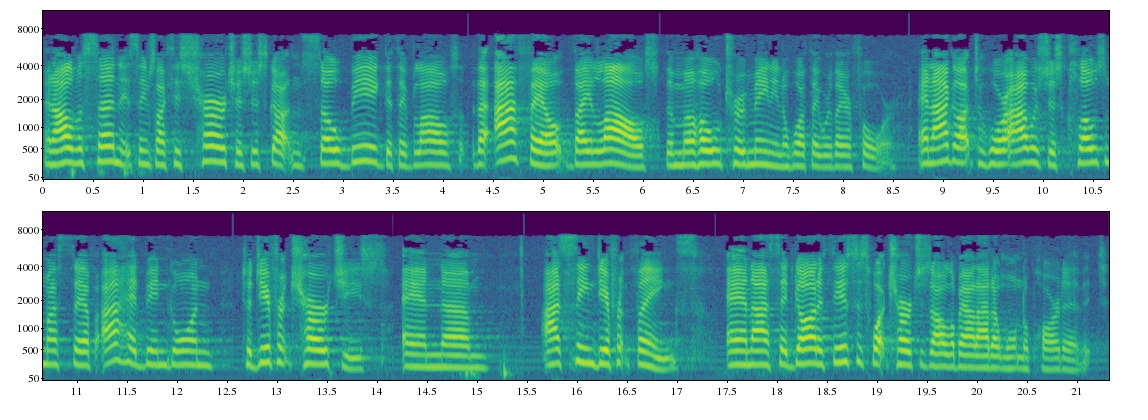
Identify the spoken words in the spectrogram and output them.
And all of a sudden, it seems like this church has just gotten so big that they've lost, that I felt they lost the whole true meaning of what they were there for. And I got to where I was just closing myself. I had been going to different churches and um, I'd seen different things. And I said, God, if this is what church is all about, I don't want no part of it.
